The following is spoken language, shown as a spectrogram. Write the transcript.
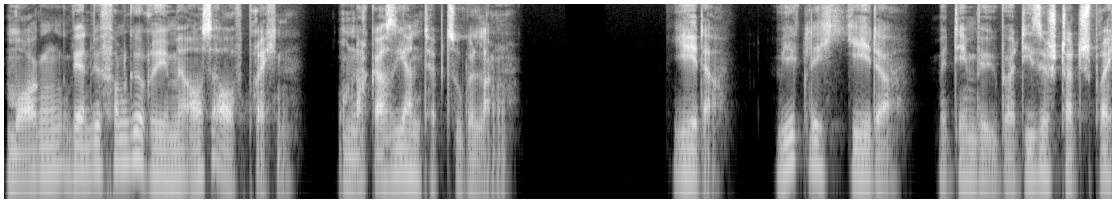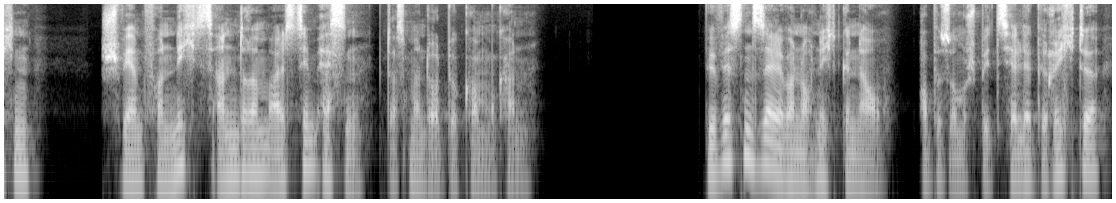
Morgen werden wir von Geröme aus aufbrechen, um nach Gaziantep zu gelangen. Jeder, wirklich jeder, mit dem wir über diese Stadt sprechen, schwärmt von nichts anderem als dem Essen, das man dort bekommen kann. Wir wissen selber noch nicht genau, ob es um spezielle Gerichte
